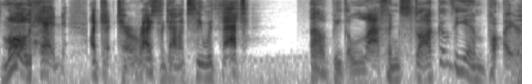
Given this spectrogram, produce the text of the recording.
small head. I can't terrorize the galaxy with that. I'll be the laughing stock of the Empire.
